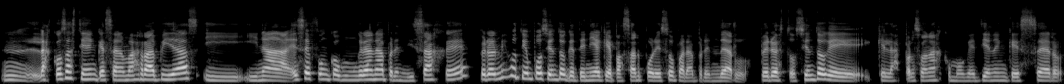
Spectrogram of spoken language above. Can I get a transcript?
Mm, las cosas tienen que ser más rápidas y, nada, ese fue como un gran aprendizaje, pero al mismo tiempo siento que tenía que pasar por eso para aprenderlo. Pero esto, siento que, que las personas como que tienen que ser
